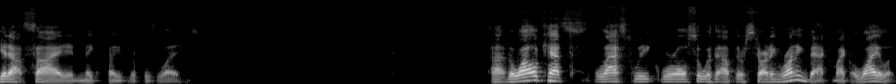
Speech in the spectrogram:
get outside and make plays with his legs. Uh, the Wildcats last week were also without their starting running back, Michael Wiley.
